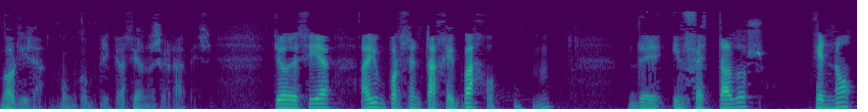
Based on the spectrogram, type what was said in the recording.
morirá con complicaciones graves. Yo decía, hay un porcentaje bajo de infectados que no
